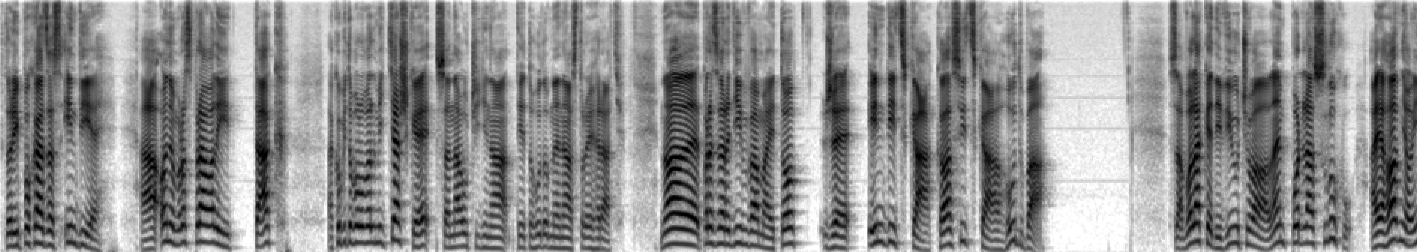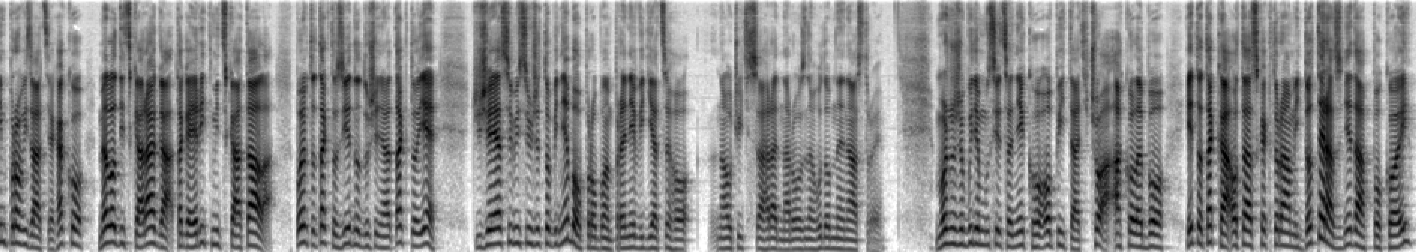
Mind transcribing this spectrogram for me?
ktorý pochádza z Indie. A o ňom rozprávali tak, ako by to bolo veľmi ťažké sa naučiť na tieto hudobné nástroje hrať. No ale prezradím vám aj to, že indická klasická hudba sa voľa kedy vyučovala len podľa sluchu a je hlavne o improvizáciách, ako melodická raga, tak aj rytmická tála. Poviem to takto zjednodušene, ale tak to je. Čiže ja si myslím, že to by nebol problém pre nevidiaceho naučiť sa hrať na rôzne hudobné nástroje. Možno, že budem musieť sa niekoho opýtať, čo a ako, lebo je to taká otázka, ktorá mi doteraz nedá pokoj.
